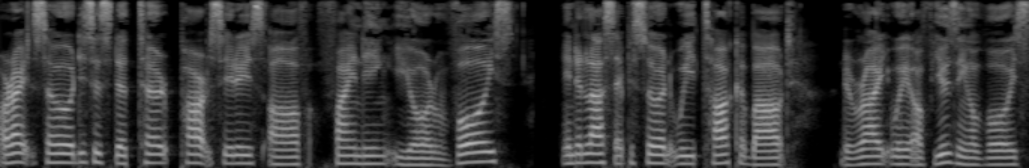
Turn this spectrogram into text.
Alright, so this is the third part series of finding your voice. In the last episode, we talked about the right way of using a voice,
